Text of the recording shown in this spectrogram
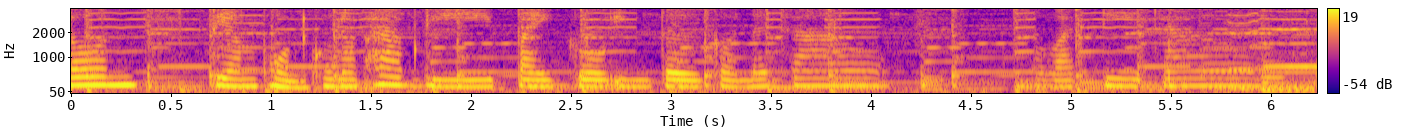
ต้น เตรียมผลคุณภาพดีไปโกอินเตอร์ก่อนนะเจ้า สวัสดีเจ้า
